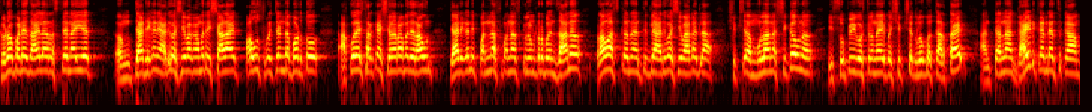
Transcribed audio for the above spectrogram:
खेडोपाडे जायला रस्ते नाही आहेत त्या ठिकाणी आदिवासी भागामध्ये शाळा आहेत पाऊस प्रचंड पडतो अकोल्यासारख्या शहरामध्ये राहून त्या ठिकाणी पन्नास पन्नास किलोमीटरपर्यंत जाणं प्रवास करणं आणि तिथल्या आदिवासी भागातल्या शिक्षक मुलांना शिकवणं ही सोपी गोष्ट नाही पण शिक्षक लोक करतायत आणि त्यांना गाईड करण्याचं काम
